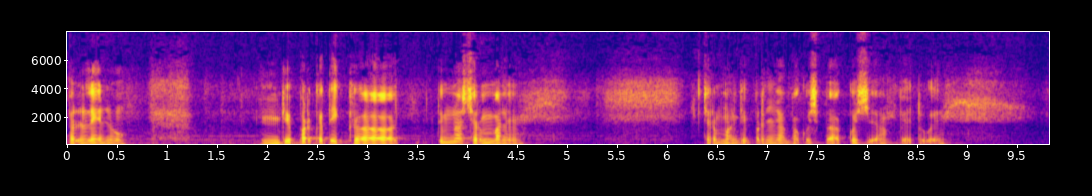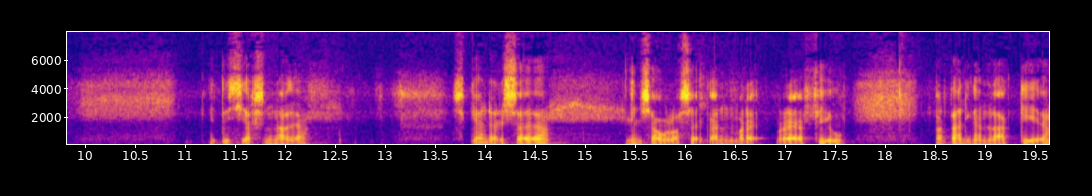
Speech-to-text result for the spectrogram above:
Ben Leno. Kiper ketiga timnas Jerman ya. Jerman kipernya bagus-bagus ya by the itu si Arsenal ya sekian dari saya insya Allah saya akan mereview pertandingan lagi ya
